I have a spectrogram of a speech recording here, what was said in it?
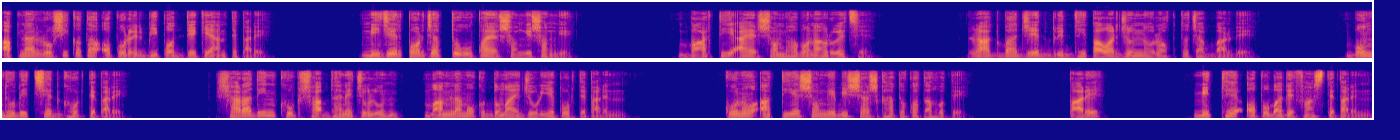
আপনার রসিকতা অপরের বিপদ ডেকে আনতে পারে। নিজের পর্যাপ্ত উপায়ের সঙ্গে সঙ্গে। বাড়তি আয়ের সম্ভাবনাও রয়েছে। রাগ বা জেদ বৃদ্ধি পাওয়ার জন্য রক্তচাপ বাড়বে। বন্ধুবিচ্ছেদ ঘটতে পারে। সারাদিন খুব সাবধানে চলুন, মামলা মোকদ্দমায় জড়িয়ে পড়তে পারেন। কোনো আত্মীয়ের সঙ্গে বিশ্বাসঘাতকতা হতে পারে। মিথ্যে অপবাদে ফাঁসতে পারেন।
